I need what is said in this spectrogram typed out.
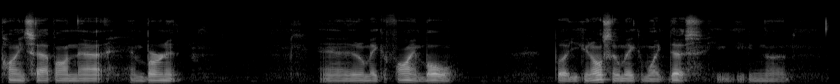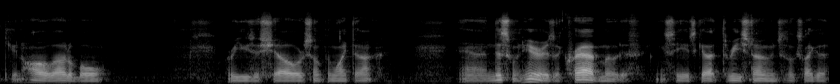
pine sap on that and burn it and it'll make a fine bowl. But you can also make them like this. You, you can uh, you can hollow out a bowl or use a shell or something like that. And this one here is a crab motif. You see it's got three stones. Looks like a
